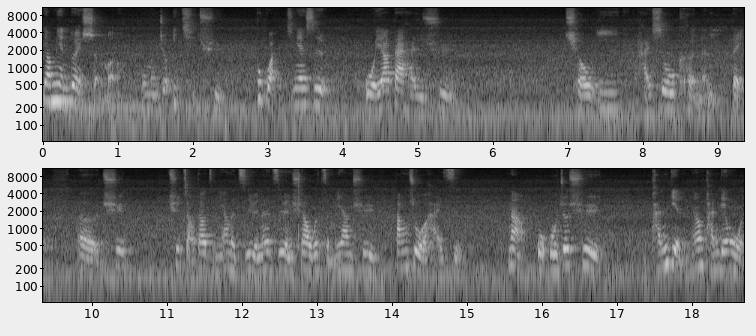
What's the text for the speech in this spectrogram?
要面对什么，我们就一起去。不管今天是我要带孩子去求医，还是我可能得呃去。去找到怎么样的资源，那个资源需要我怎么样去帮助我孩子？那我我就去盘点，然后盘点我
